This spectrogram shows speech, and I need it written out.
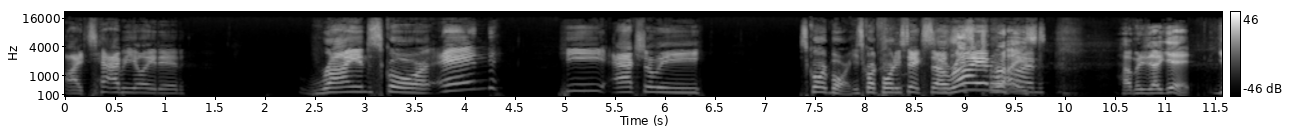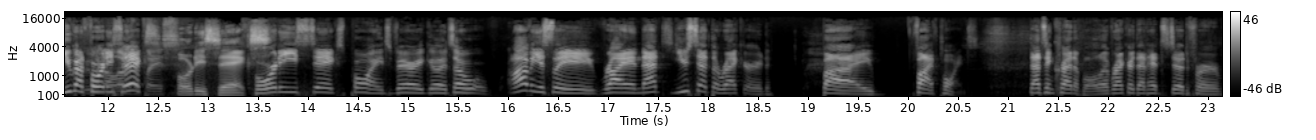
I tabulated Ryan's score, and he actually scored more. He scored 46. So Ryan won. How many did I get? You got We went all over the 46. place. Forty-six. 46 points. Very good. So obviously, Ryan, that's you set the record by five points. That's incredible. A record that had stood for,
